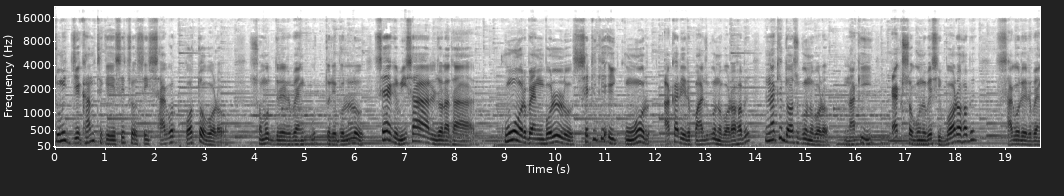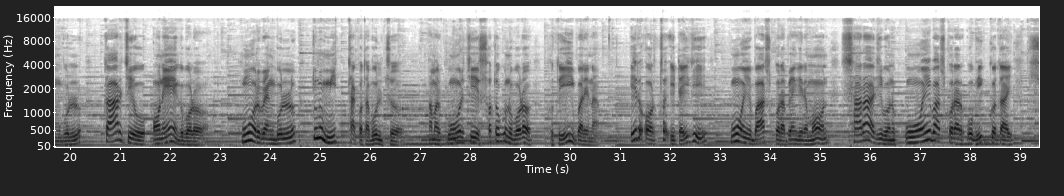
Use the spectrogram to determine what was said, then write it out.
তুমি যেখান থেকে এসেছ সেই সাগর কত বড়? সমুদ্রের ব্যাঙ উত্তরে বলল, সে এক বিশাল জলাধার। কুঁয়োর ব্যাঙ বলল, সেটিকে এই কুঁয়োর আকারের পাঁচ গুণ বড় হবে, নাকি দশ গুণ বড়? নাকি একশো গুণ বেশি বড় হবে? সাগরের ব্যাঙ বলল, তার চেয়েও অনেক বড়। কুঁয়োর ব্যাঙ বলল, তুমি মিথ্যা কথা বলছো। আমার কুঁয়োর চেয়ে শতগুণ বড় হতেই পারে না। এর অর্থ এটাই যে, কুঁয়োয় বাস করা ব্যাঙের মন সারা জীবন কুঁয়োয় বাস করার অভিজ্ঞতায়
